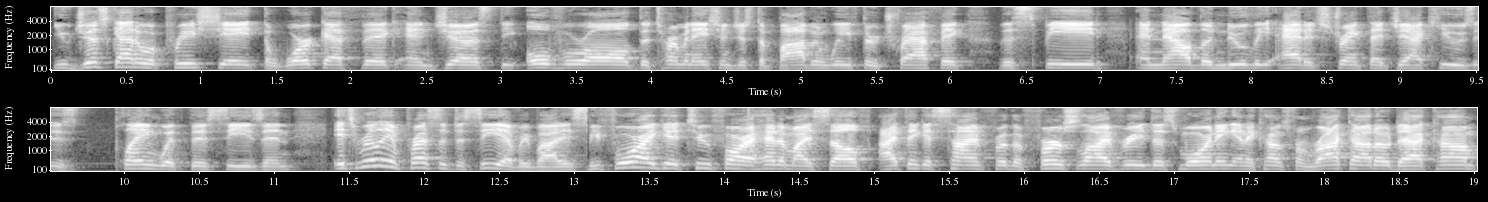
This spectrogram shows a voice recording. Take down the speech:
you just got to appreciate the work ethic and just the overall determination just to bob and weave through traffic, the speed, and now the newly added strength that Jack Hughes is playing with this season. It's really impressive to see everybody. Before I get too far ahead of myself, I think it's time for the first live read this morning, and it comes from rockauto.com.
